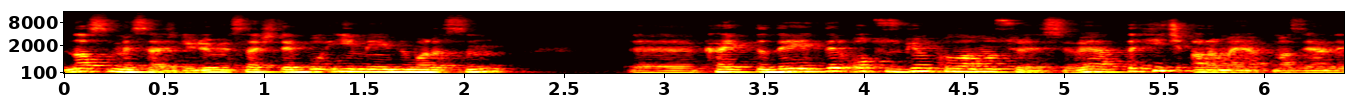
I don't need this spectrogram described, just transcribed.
nasıl mesaj geliyor? Mesela işte bu e-mail numarasının e, kayıtlı değildir. 30 gün kullanma süresi veyahut da hiç arama yapmaz. Yani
